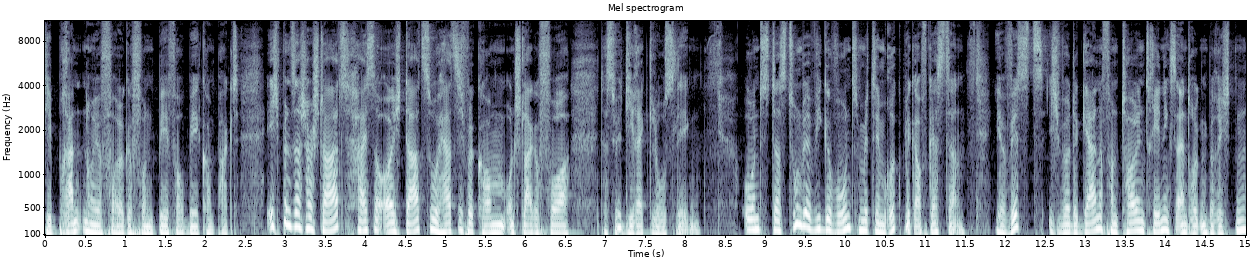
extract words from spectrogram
die brandneue Folge von BVB Kompakt. Ich bin Sascha Staat, heiße euch dazu herzlich willkommen und schlage vor, dass wir direkt loslegen. Und das tun wir wie gewohnt mit dem Rückblick auf gestern. Ihr wisst, ich würde gerne von tollen Trainingseindrücken berichten,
